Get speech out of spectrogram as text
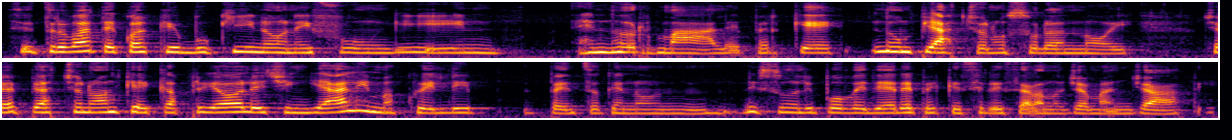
Se trovate qualche buchino nei funghi è normale perché non piacciono solo a noi, cioè piacciono anche ai caprioli e ai cinghiali, ma quelli penso che non, nessuno li può vedere perché se li saranno già mangiati,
